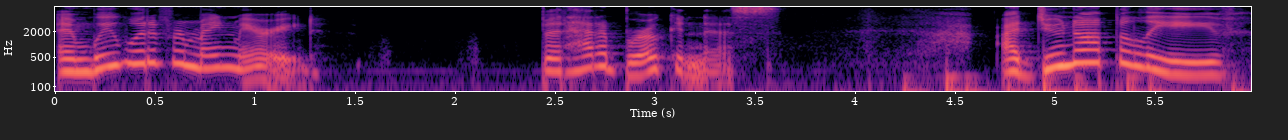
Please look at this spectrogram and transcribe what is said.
and we would have remained married, but had a brokenness. I do not believe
